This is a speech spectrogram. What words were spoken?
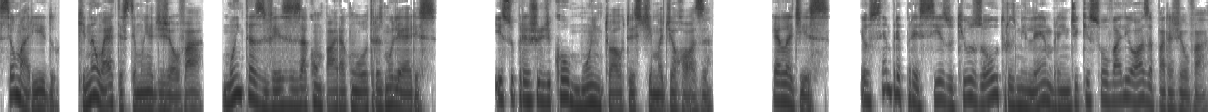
Seu marido, que não é testemunha de Jeová, muitas vezes a compara com outras mulheres. Isso prejudicou muito a autoestima de Rosa. Ela diz: eu sempre preciso que os outros me lembrem de que sou valiosa para Jeová.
